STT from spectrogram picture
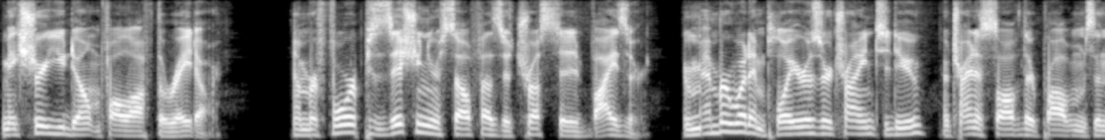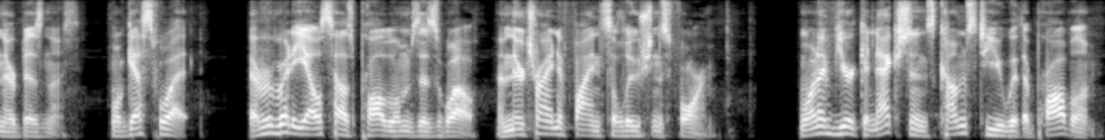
Make sure you don't fall off the radar. Number four, position yourself as a trusted advisor. Remember what employers are trying to do? They're trying to solve their problems in their business. Well, guess what? Everybody else has problems as well, and they're trying to find solutions for them. One of your connections comes to you with a problem.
